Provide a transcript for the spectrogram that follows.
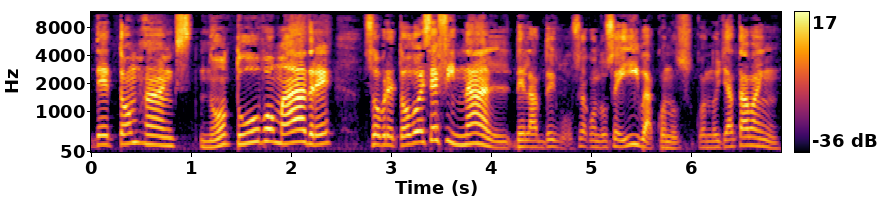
de Tom Hanks no tuvo madre, sobre todo ese final de la, de- o sea, cuando se iba, cuando, cuando ya estaba en,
